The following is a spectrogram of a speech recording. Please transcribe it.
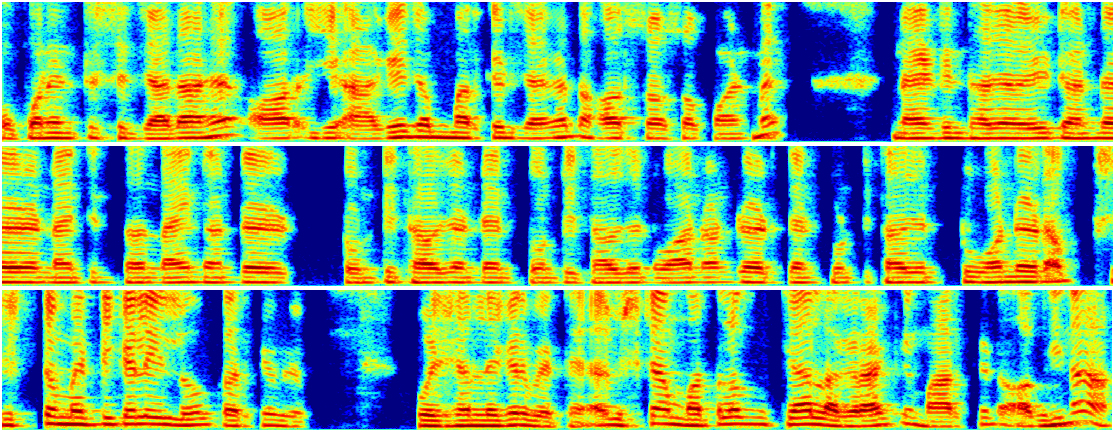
ओपन एंट्री से ज़्यादा है। और ये आगे जब मार्केट जाएगा तो हर सौ सौ पॉइंट में nineteen thousand eight hundred, nineteen thousand nine hundred twenty thousand and twenty thousand one hundred then twenty thousand two hundred अब सिस्टमेटिकली लोग करके पोजीशन लेकर बैठे अब इसका मतलब क्या लग रहा है कि मार्केट अभी ना,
